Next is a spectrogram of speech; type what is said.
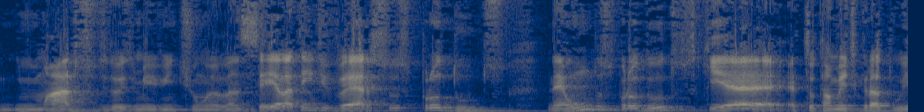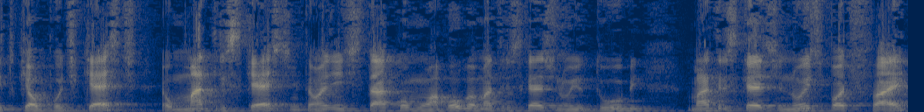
em março de 2021 eu lancei, ela tem diversos produtos. Né? Um dos produtos que é, é totalmente gratuito, que é o podcast, é o Matrizcast. Então a gente está como arroba Matrizcast no YouTube, Matrizcast no Spotify.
